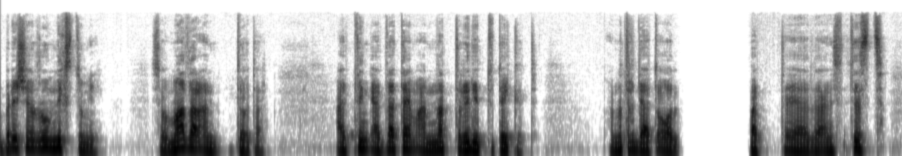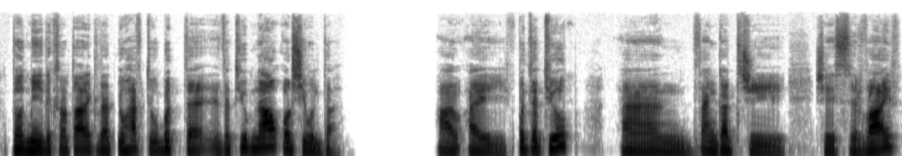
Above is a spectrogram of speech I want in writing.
operation room next to me. So mother and daughter. I think at that time I'm not ready to take it. I'm not ready at all. But uh, the anesthetist told me, Dr. Tarek, that you have to put the, the tube now or she will die. I, I put the tube and thank God she she survived.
